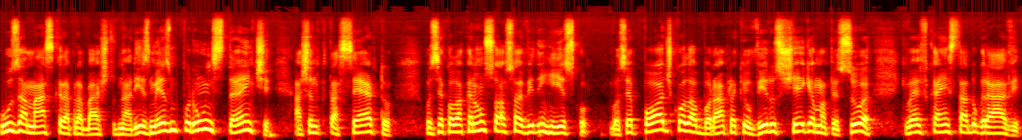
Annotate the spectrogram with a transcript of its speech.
usa máscara para baixo do nariz, mesmo por um instante, achando que está certo, você coloca não só a sua vida em risco, você pode colaborar para que o vírus chegue a uma pessoa que vai ficar em estado grave,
